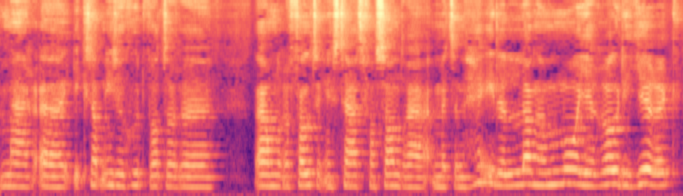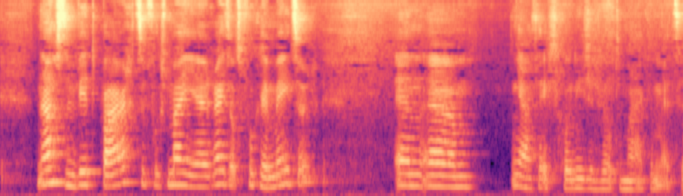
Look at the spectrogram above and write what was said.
maar uh, ik snap niet zo goed wat er, uh, waarom er een foto in staat van Sandra met een hele lange, mooie rode jurk naast een wit paard. Volgens mij uh, rijdt dat voor geen meter. En um, ja, het heeft gewoon niet zoveel te maken met,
